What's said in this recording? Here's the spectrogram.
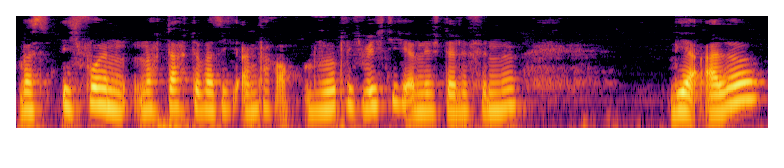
was ich vorhin noch dachte, was ich einfach auch wirklich wichtig an der Stelle finde. Wir alle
